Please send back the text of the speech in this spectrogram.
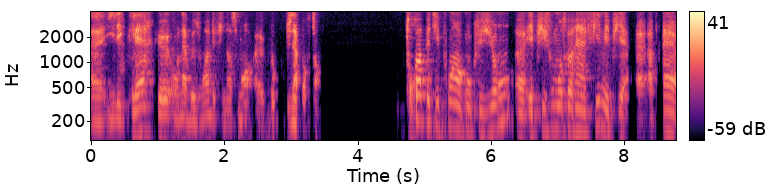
euh, il est clair qu'on a besoin de financement euh, beaucoup plus important. Trois petits points en conclusion, et puis je vous montrerai un film, et puis après,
